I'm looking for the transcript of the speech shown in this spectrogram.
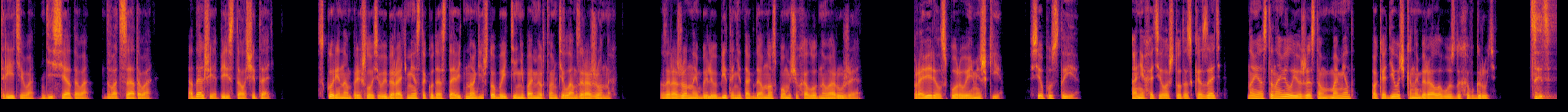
третьего, десятого, двадцатого, а дальше я перестал считать. Вскоре нам пришлось выбирать место, куда ставить ноги, чтобы идти не по мертвым телам зараженных. Зараженные были убиты не так давно с помощью холодного оружия. Проверил споровые мешки. Все пустые. Аня хотела что-то сказать, но я остановил ее жестом в момент, пока девочка набирала воздуха в грудь. «Цыц!»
